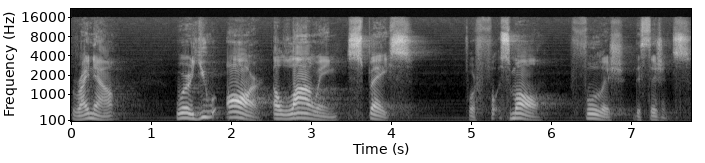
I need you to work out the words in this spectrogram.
right now where you are allowing space for small, foolish decisions?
